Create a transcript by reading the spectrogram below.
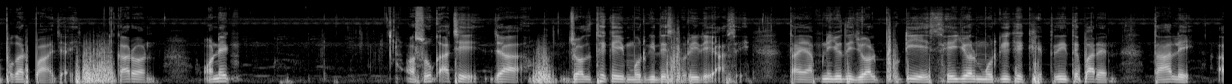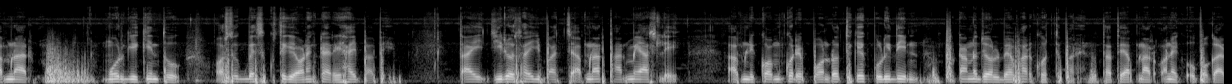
উপকার পাওয়া যায়। কারণ অনেক অসুখ আছে যা জল থেকেই মুরগিদের শরীরে আসে। তাই আপনি যদি জল ফুটিয়ে সেই জল মুরগিকে খেতে দিতে পারেন, তাহলে আপনার মুরগি কিন্তু অসুখ বিসুখ থেকে অনেকটা রেহাই পাবে। তাই জিরো সাইজ বাচ্চা আপনার ফার্মে আসলে আপনি কম করে পনেরো থেকে কুড়ি দিন ফোটানো জল ব্যবহার করতে পারেন, তাতে আপনার অনেক উপকার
